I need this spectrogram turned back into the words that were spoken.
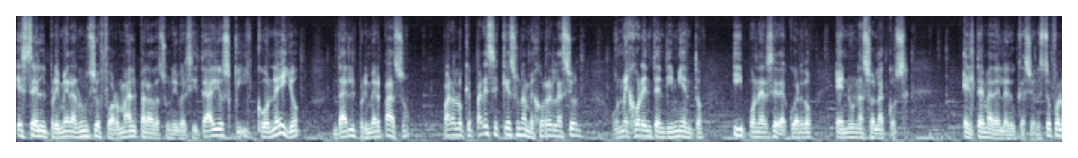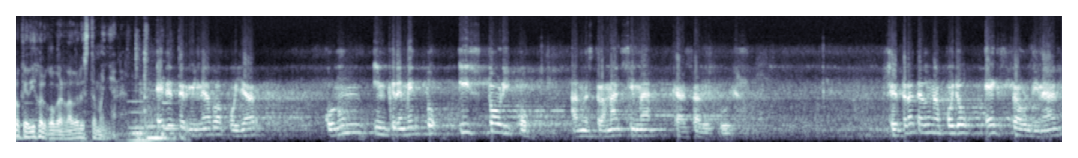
Es el primer anuncio formal para los universitarios y con ello dar el primer paso para lo que parece que es una mejor relación, un mejor entendimiento y ponerse de acuerdo en una sola cosa, el tema de la educación. Esto fue lo que dijo el gobernador esta mañana. He determinado apoyar con un incremento histórico a nuestra máxima casa de estudios. Se trata de un apoyo extraordinario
